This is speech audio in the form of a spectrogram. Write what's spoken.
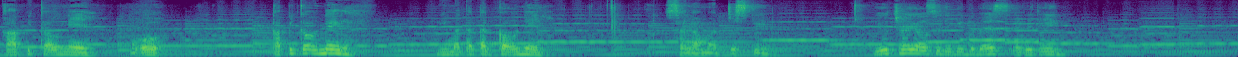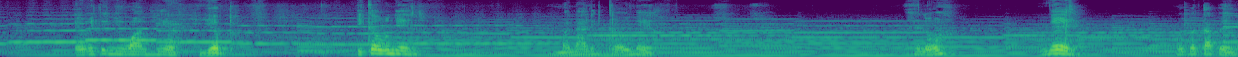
Kapit ka, Nel. Oo. Kapit ka, Nel. May matatag ka, Nel. Salamat, Justin. You try also to be the best, everything. Everything you want here. Yep. Ikaw, Nel. Manalig ka, Nel. Hello? Nel. What what happened?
